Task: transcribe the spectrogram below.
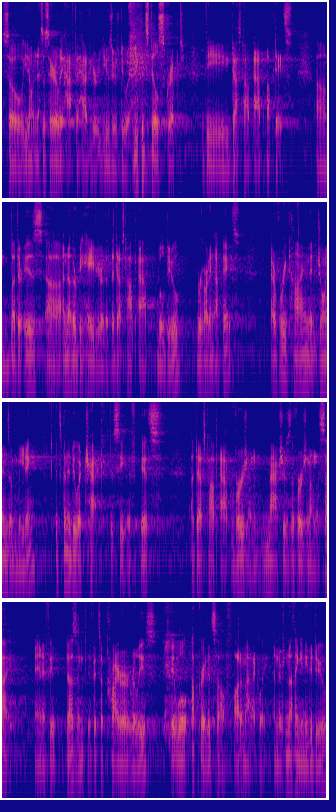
So you don't necessarily have to have your users do it. You could still script the desktop app updates. Um, but there is uh, another behavior that the desktop app will do regarding updates every time it joins a meeting, it's going to do a check to see if its a desktop app version matches the version on the site. And if it doesn't, if it's a prior release, it will upgrade itself automatically. And there's nothing you need to do,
